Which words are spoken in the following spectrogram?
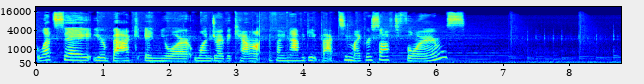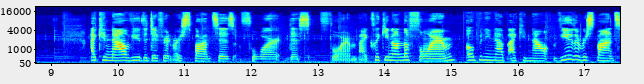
let's say you're back in your OneDrive account. If I navigate back to Microsoft Forms, I can now view the different responses for this form. By clicking on the form, opening up, I can now view the response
